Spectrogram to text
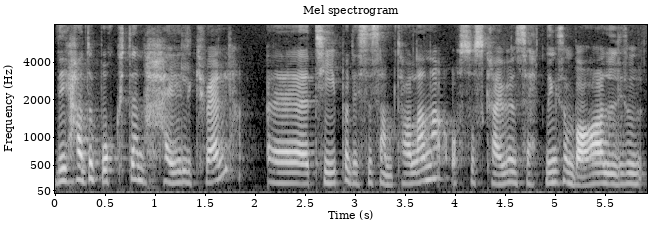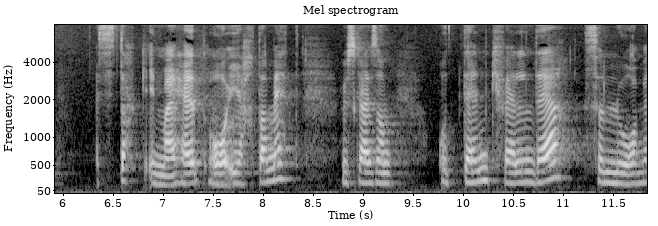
De hadde brukt en hel kveld, eh, tid på disse samtalene, og så skrev hun en setning som var liksom stuck in my head og i hjertet mitt. Hun skrev sånn Og den kvelden der så lå vi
